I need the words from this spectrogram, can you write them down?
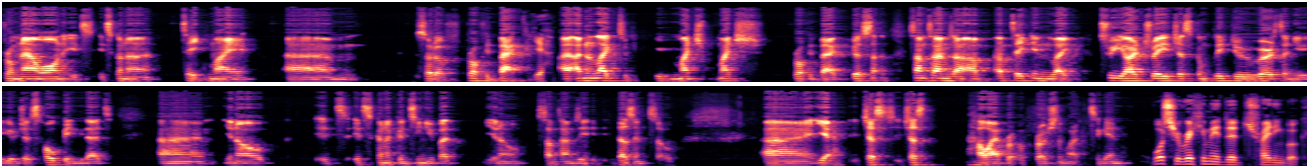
from now on, it's it's gonna take my um, sort of profit back. Yeah, I, I don't like to give much much profit back because sometimes I've, I've taken like three yard trade just completely reversed, and you, you're just hoping that um, you know it's it's gonna continue, but you know sometimes it, it doesn't. So uh, yeah, just just how I pro- approach the markets again. What's your recommended trading book?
